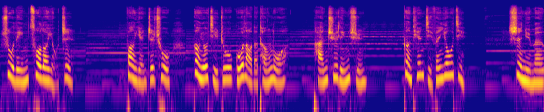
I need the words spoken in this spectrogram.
树林错落有致，放眼之处更有几株古老的藤萝盘曲嶙峋，更添几分幽静。侍女们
